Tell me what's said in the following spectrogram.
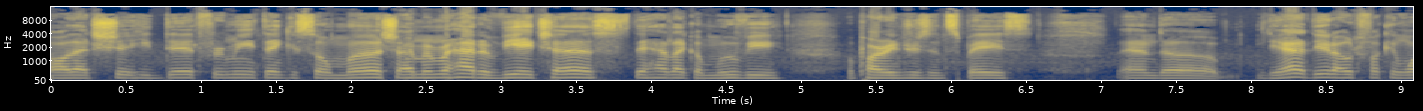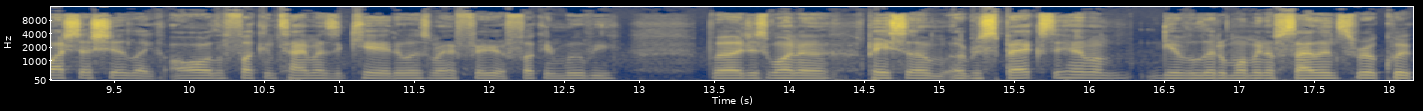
all that shit he did for me. Thank you so much. I remember I had a VHS. They had like a movie of Power Rangers in Space. And uh, yeah, dude, I would fucking watch that shit like all the fucking time as a kid. It was my favorite fucking movie. But I just want to pay some uh, respects to him. Um, give a little moment of silence, real quick.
